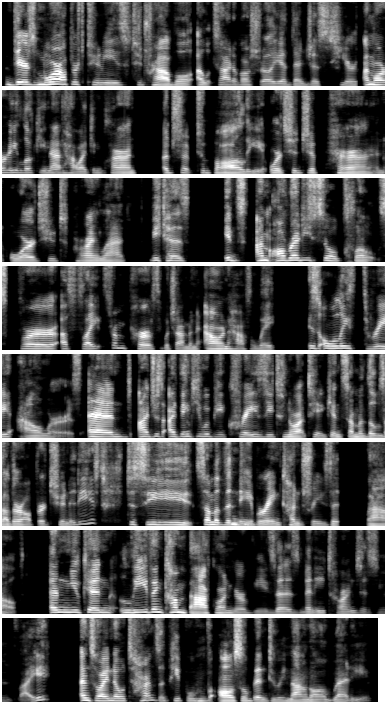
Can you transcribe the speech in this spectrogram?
there's more opportunities to travel outside of Australia than just here. I'm already looking at how I can plan a trip to Bali or to Japan or to Thailand because it's I'm already so close. For a flight from Perth, which I'm an hour and a half away, is only three hours. And I just, I think you would be crazy to not take in some of those other opportunities to see some of the mm-hmm. neighboring countries as well. And you can leave and come back on your visa as many times as you'd like. And so I know tons of people who've also been doing that already.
